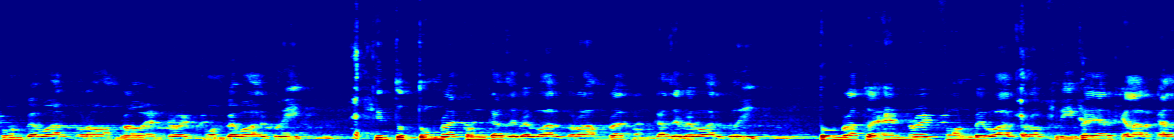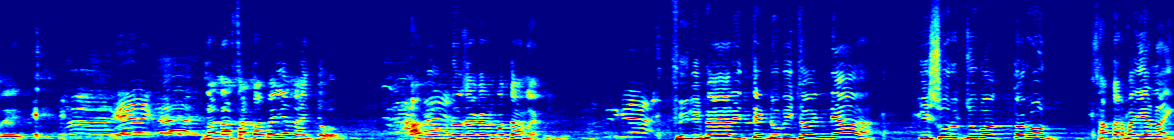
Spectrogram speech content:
ফোন ব্যবহার করো, আমরাও অ্যান্ড্রয়েড ফোন ব্যবহার করি। কিন্তু তোমরা কোন কাজে ব্যবহার করো, আমরা কোন কাজে ব্যবহার করি? তোমরা তো অ্যান্ড্রয়েড ফোন ব্যবহার করো ফ্রি ফায়ার খেলার কাজে। না না সাতা পাইয়া নাই তো। আমি অন্য জায়গার কথা না কইলে। ফ্রি ফায়ার ইতে ডুবিত না, কিশোর যুবক, তরুণ, সাতার পাইয়া নাই।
